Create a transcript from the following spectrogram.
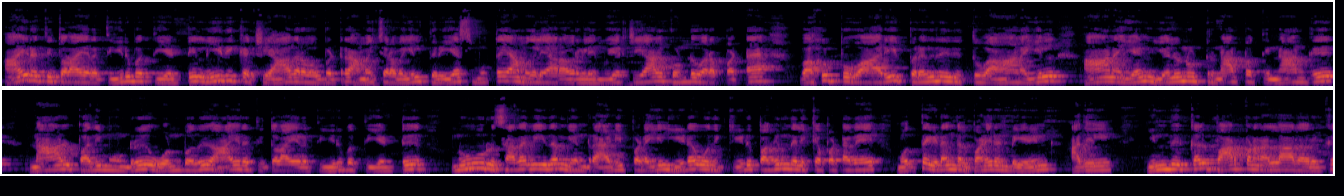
ஆயிரத்தி தொள்ளாயிரத்தி இருபத்தி எட்டில் நீதி கட்சி ஆதரவு பெற்ற அமைச்சரவையில் திரு எஸ். முத்தையா முதலியார் அவர்களின் முயற்சியால் கொண்டு வரப்பட்ட வகுப்பு வாரி பிரதிநிதித்துவ ஆணையில் ஆணை எண் எழுநூற்று நாற்பத்தி நான்கு நாள் பதிமூன்று ஒன்பது ஆயிரத்தி தொள்ளாயிரத்தி இருபத்தி எட்டு நூறு சதவீதம் என்ற அடிப்படையில் இடஒதுக்கீடு பகிர்ந்தளிக்கப்பட்டதே. மொத்த இடங்கள் பனிரெண்டு எனின் அதில் இந்துக்கள் பார்ப்பனர் அல்லாதவருக்கு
